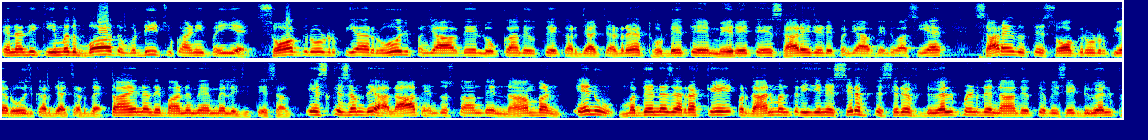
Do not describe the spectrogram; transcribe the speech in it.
ਇਹਨਾਂ ਦੀ ਕੀਮਤ ਬਹੁਤ ਵੱਡੀ ਚੁਕਾਣੀ ਪਈ ਹੈ। 100 ਕਰੋੜ ਰੁਪਇਆ ਰੋਜ਼ ਪੰਜਾਬ ਦੇ ਲੋਕਾਂ ਦੇ ਉੱਤੇ ਕਰਜ਼ਾ ਚੜ ਰਿਹਾ ਤੁਹਾਡੇ ਤੇ, ਮੇਰੇ ਤੇ, ਸਾਰੇ ਜਿਹੜੇ ਪੰਜਾਬ ਦੇ ਨਿਵਾਸੀ ਹੈ ਸਾਰਿਆਂ ਦੇ ਉੱਤੇ 100 ਕਰੋੜ ਰੁਪਇਆ ਰੋਜ਼ ਕਰਜ਼ਾ ਚੜਦਾ ਹੈ। ਤਾਂ ਇਹਨਾਂ ਦੇ 92 ਐਮਐਲਏ ਜਿੱਤੇ ਸਭ ਇਸ ਕਿਸਮ ਦੇ ਹਾਲਾਤ ਹਿੰਦੁਸਤਾਨ ਦੇ ਨਾਮ ਬਣ, ਇਹਨੂੰ ਮੱਦੇਨਜ਼ਰ ਰੱਖ ਕੇ ਪ੍ਰਧਾਨ ਮੰਤਰੀ ਜੀ ਨੇ ਸਿਰਫ ਤੇ ਸਿਰਫ ਡਿਵੈਲਪਮੈਂਟ ਦੇ ਨਾਂ ਦੇ ਉੱਤੇ ਵੀ ਸੇ ਡਿਵੈਲਪ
